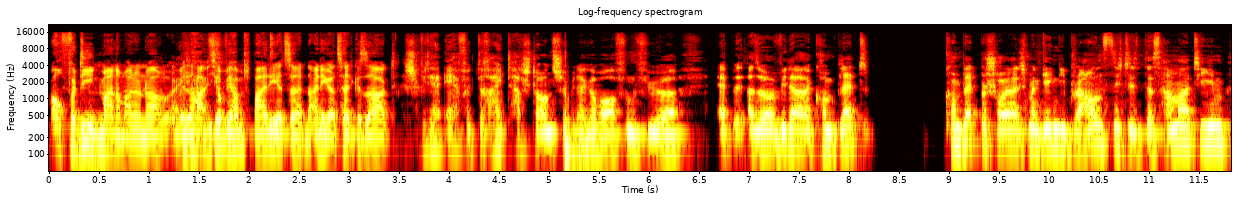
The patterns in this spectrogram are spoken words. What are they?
auch verdient, meiner Meinung nach. Ich glaube, wir haben es beide jetzt seit einiger Zeit gesagt. Schon wieder eher für drei Touchdowns schon wieder geworfen, für also wieder komplett komplett bescheuert. Ich meine, gegen die Browns nicht das Hammer-Team,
